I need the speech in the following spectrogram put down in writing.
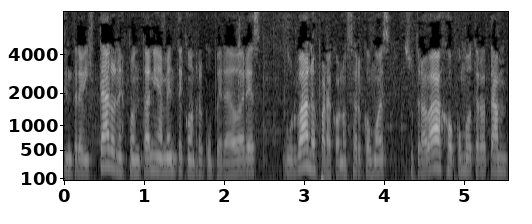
entrevistaron espontáneamente con recuperadores urbanos para conocer cómo es su trabajo, cómo tratan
